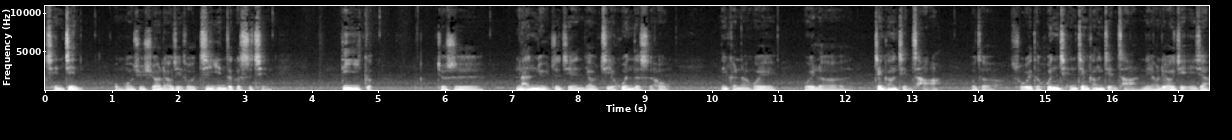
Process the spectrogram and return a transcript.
情境，我们会去需要了解说基因这个事情。第一个就是男女之间要结婚的时候，你可能会为了健康检查或者所谓的婚前健康检查，你要了解一下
